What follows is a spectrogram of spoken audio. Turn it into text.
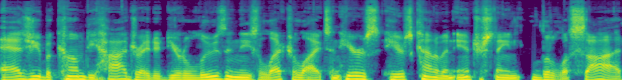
as you become dehydrated you're losing these electrolytes. And here's here's kind of an interesting little aside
